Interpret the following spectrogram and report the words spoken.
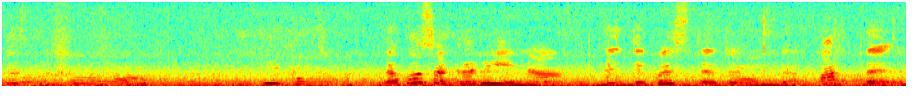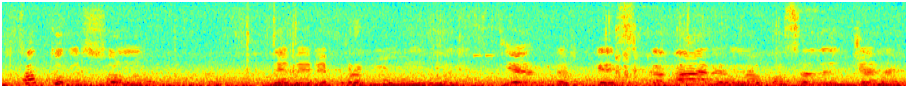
queste sono tipo, la cosa carina di, di queste tombe, a parte il fatto che sono dei veri e propri monumenti, eh, perché scavare una cosa del genere,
